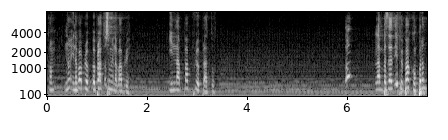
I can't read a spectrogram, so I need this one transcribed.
Comme, non, il n'a pas plu. Au plateau, il n'a pas plu. Il n'a pas plu au plateau. Donc, l'ambassadeur ne peut pas comprendre.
